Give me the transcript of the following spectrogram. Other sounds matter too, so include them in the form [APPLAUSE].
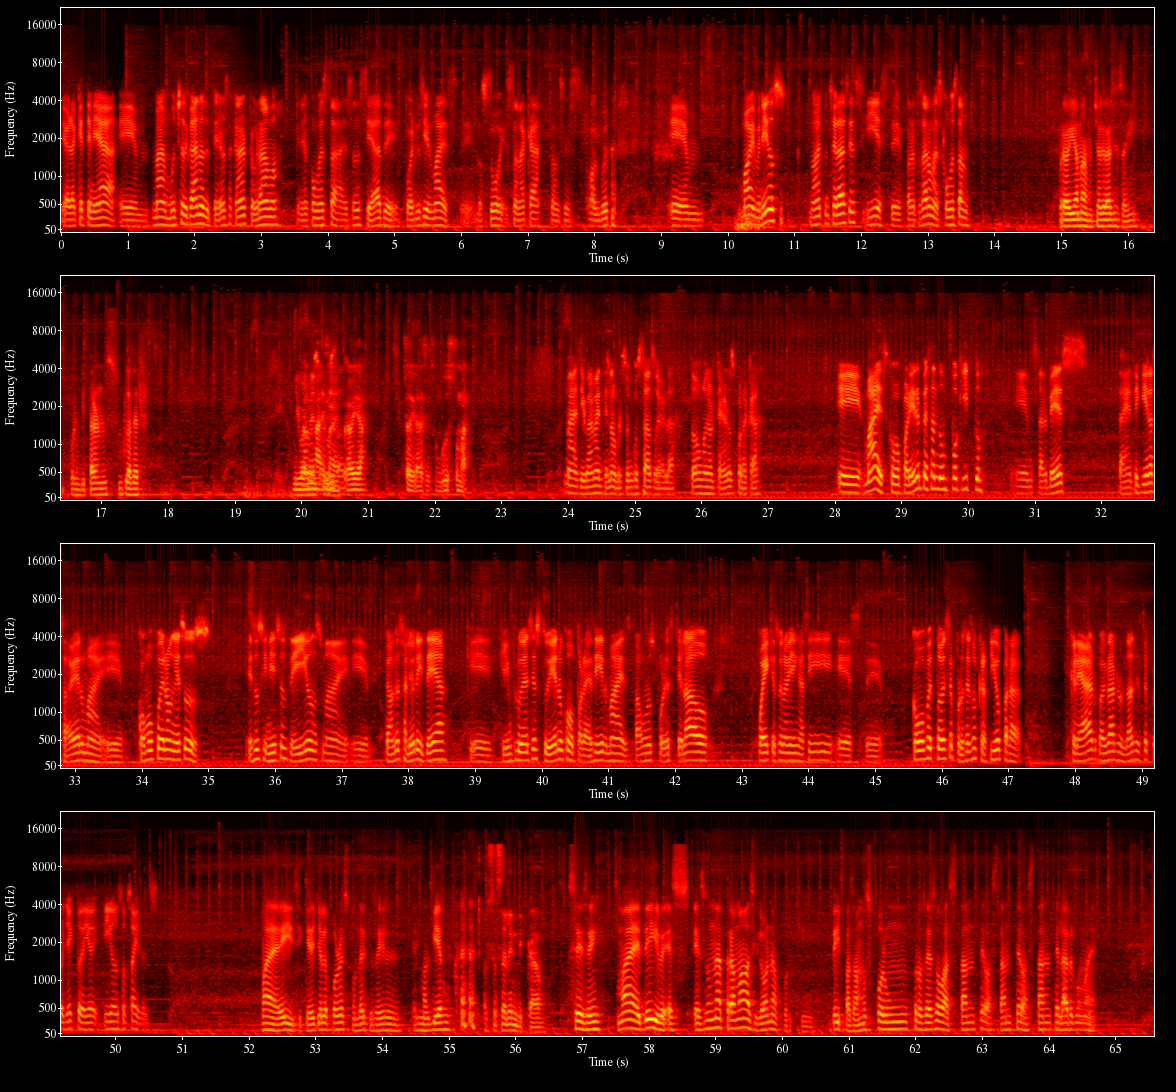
Y ahora que tenía eh, muchas ganas de tenerlos acá en el programa. Tenía como esta, esta ansiedad de poder decir más, eh, los tuve, están acá. Entonces, all good. [LAUGHS] eh, bienvenidos. Nuevamente muchas gracias. Y este, para empezar, más, ¿cómo están? Pura vida, man. Muchas gracias ahí por invitarnos. Un placer. Igualmente, man. Muchas gracias. Un gusto, man. Más, igualmente, no, hombre, es un gustazo, de verdad. Todo un honor tenerlos por acá. Eh, más, como para ir empezando un poquito, eh, tal vez la gente quiera saber, ma, eh, cómo fueron esos esos inicios de Ions, ma, eh, de dónde salió la idea, qué, qué influencias tuvieron como para decir, ma, vámonos por este lado, puede que suene bien así, este, cómo fue todo ese proceso creativo para crear, valga la redundancia, este proyecto de Eons of Silence. Madre, y si quieres yo le puedo responder que soy el, el más viejo. [LAUGHS] Usted es el indicado. Sí, sí. Madre, Dave, es, es una trama vacilona porque Dave, pasamos por un proceso bastante, bastante, bastante largo, madre.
